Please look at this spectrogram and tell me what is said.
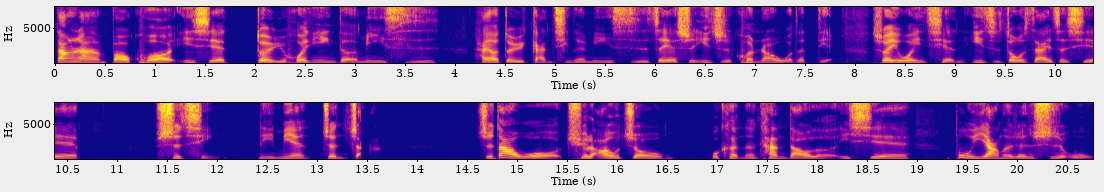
当然，包括一些对于婚姻的迷思，还有对于感情的迷思，这也是一直困扰我的点。所以我以前一直都在这些事情里面挣扎，直到我去了澳洲。我可能看到了一些不一样的人事物，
